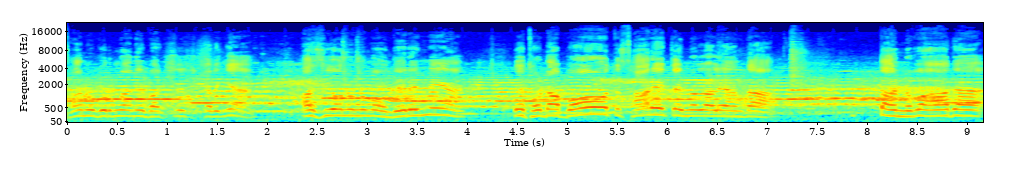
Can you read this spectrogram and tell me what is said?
ਸਾਨੂੰ ਗੁਰੂਆਂ ਨੇ ਬਖਸ਼ਿਸ਼ ਕਰੀਆਂ। ਅਸੀਂ ਉਹਨੂੰ ਨਿਭਾਉਂਦੇ ਰਹਿੰਦੇ ਆ ਤੇ ਤੁਹਾਡਾ ਬਹੁਤ ਸਾਰੇ ਚੈਨਲ ਵਾਲਿਆਂ ਦਾ ਧੰਨਵਾਦ ਹੈ।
